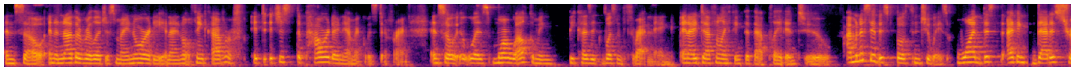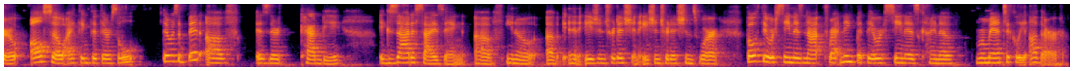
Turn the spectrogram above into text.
and so in another religious minority, and I don't think ever it it just the power dynamic was different, and so it was more welcoming because it wasn't threatening, and I definitely think that that played into. I'm going to say this both in two ways. One, this I think that is true. Also, I think that there's a there was a bit of as there can be exoticizing of you know of an asian tradition asian traditions were both they were seen as not threatening but they were seen as kind of romantically other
